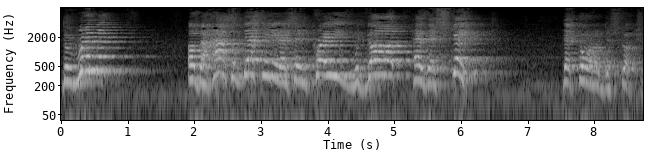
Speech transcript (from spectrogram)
The remnant of the house of destiny that's in praise with God has escaped that thorn of destruction.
